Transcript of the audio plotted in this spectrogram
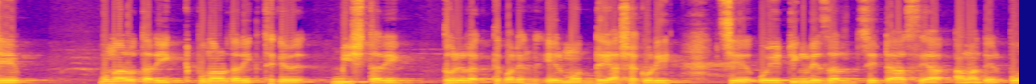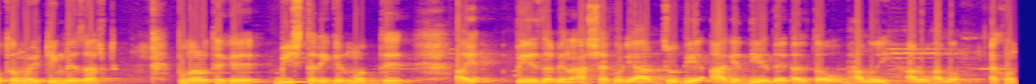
যে পনেরো তারিখ পনেরো তারিখ থেকে বিশ তারিখ ধরে রাখতে পারেন। এর মধ্যে আশা করি যে ওয়েটিং রেজাল্ট যেটা আছে, আমাদের প্রথম ওয়েটিং রেজাল্ট পনেরো থেকে বিশ তারিখের মধ্যে পেয়ে যাবেন আশা করি। আর যদি আগে দিয়ে দেয় তাহলে তো ভালোই আরও ভালো। এখন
